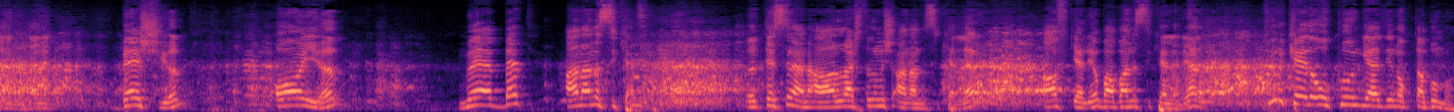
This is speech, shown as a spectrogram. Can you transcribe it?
Yani, hani beş yıl, on yıl, müebbet ananı siker. Ötesine hani ağırlaştırılmış ananı sikerler. Af geliyor babanı sikerler. Yani Türkiye'de hukukun geldiği nokta bu mu?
